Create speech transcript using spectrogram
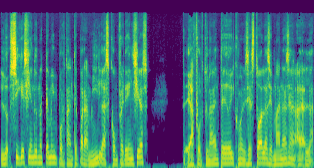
lo, sigue siendo un tema importante para mí, las conferencias, eh, afortunadamente doy conferencias todas las semanas a, las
